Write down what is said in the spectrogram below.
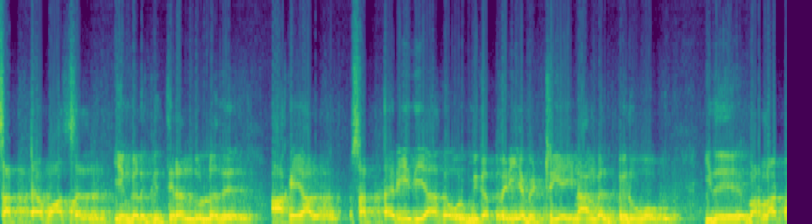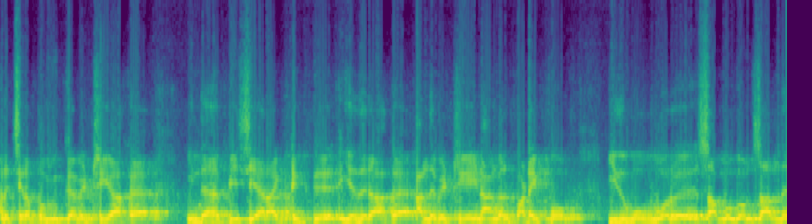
சட்ட வாசல் எங்களுக்கு திறந்துள்ளது. ஆகையால் சட்ட ரீதியாக ஒரு மிகப்பெரிய வெற்றியை நாங்கள் பெறுவோம். இது வரலாற்று சிறப்புமிக்க வெற்றியாக இந்த பிசிஆர் ஆக்டுக்கு எதிராக அந்த வெற்றியை நாங்கள் படைப்போம். இது ஒவ்வொரு சமூகம் சார்ந்த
